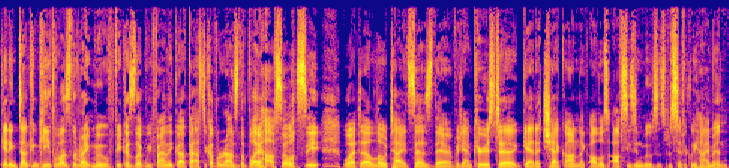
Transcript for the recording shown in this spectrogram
getting Duncan Keith was the right move because look, we finally got past a couple of rounds of the playoffs. So we'll see what uh, Lowetide says there. But yeah, I'm curious to get a check on like all those offseason moves and specifically Hyman.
